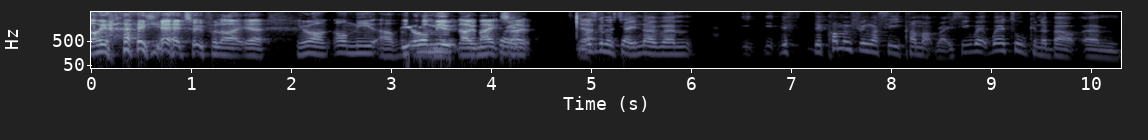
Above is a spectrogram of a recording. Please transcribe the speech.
Oh yeah, yeah. Too polite. Yeah. You're on on mute, Albert. You're on mute though, mate. Sorry. So yeah. I was going to say no. Um, the, the common thing I see come up, right? See, we're we're talking about um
